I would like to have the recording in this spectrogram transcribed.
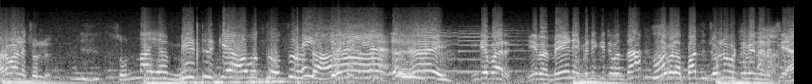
பரவாயில்ல சொல்லு. சொன்னா என் மீட்டருக்கே ஆபத்து வந்துருடா ஏய், இங்க பாரு. இவன் மேனி மினிக்கிட்டு வந்தா இவளை பார்த்து சொல்லி விட்டுவேன்னு நினைச்சியா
